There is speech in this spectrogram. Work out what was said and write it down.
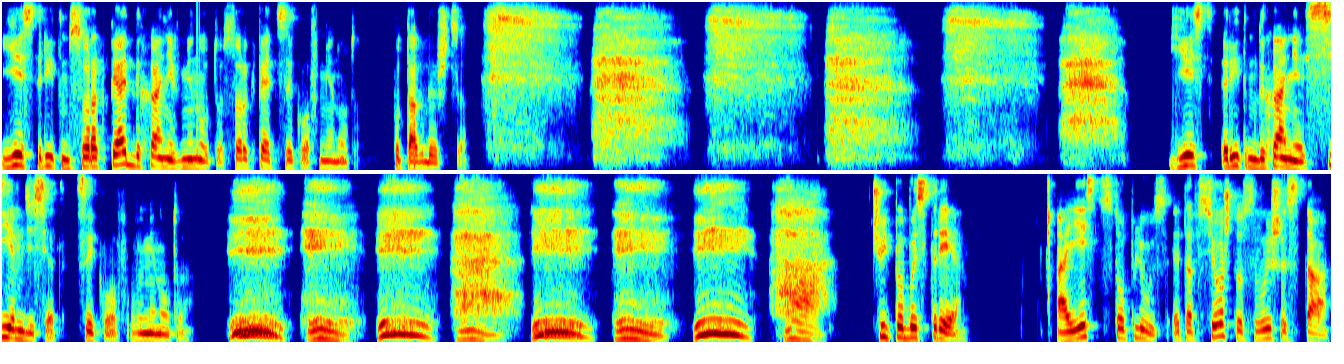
Есть ритм 45 дыханий в минуту, 45 циклов в минуту. Вот так дышится. Есть ритм дыхания 70 циклов в минуту. Чуть побыстрее. А есть 100 плюс. Это все, что свыше 100.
